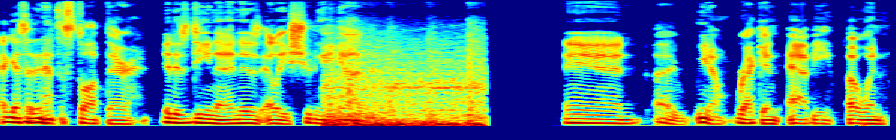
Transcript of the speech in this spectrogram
I guess I didn't have to stop there. It is Dina and it is Ellie shooting a gun. And I, you know, reckon Abby, Owen,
